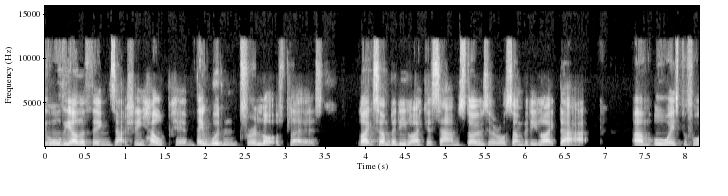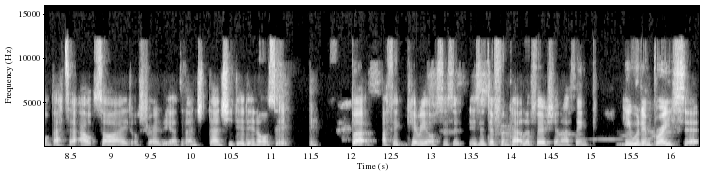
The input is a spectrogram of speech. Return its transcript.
all the other things actually help him. They wouldn't for a lot of players, like somebody like a Sam Stosur or somebody like that. Um, always perform better outside Australia than than she did in Aussie. But I think Kyrgios is a, is a different kettle of fish, and I think he would embrace it.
